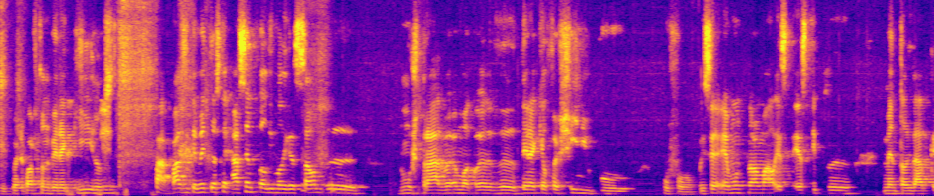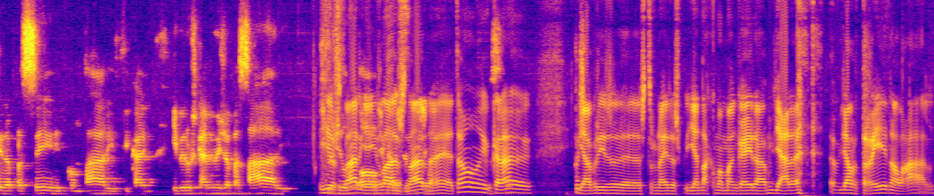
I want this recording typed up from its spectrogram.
e depois gostam de ver aquilo. Pá, basicamente há sempre ali uma ligação de, de mostrar uma coisa, de ter aquele fascínio por, por fogo. Por isso é, é muito normal esse, esse tipo de mentalidade de querer aparecer e de contar e de ficar e ver os caminhões a passar e, E ajudar, e ir lá ajudar, não é? é? Então, e o caralho, Pois- e a abrir eh, as torneiras e andar com uma mangueira a molhar, a molhar o terreno ao lado.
